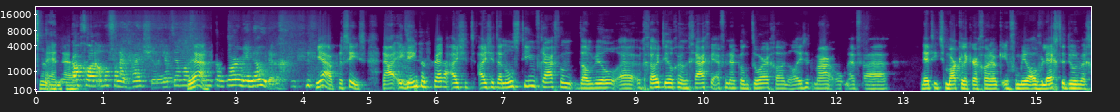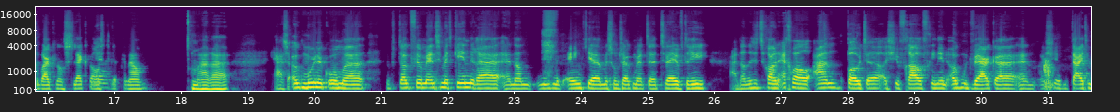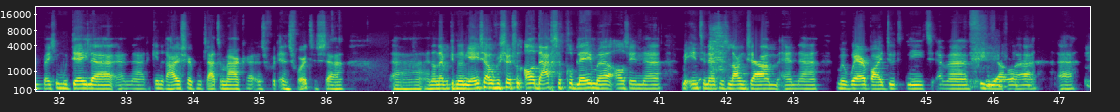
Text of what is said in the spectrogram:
Ja. En, uh, kan gewoon allemaal vanuit huis, joh. Je hebt helemaal geen kantoor meer nodig. Ja, precies. Nou, ik denk dat verder, als je het, als je het aan ons team vraagt, dan, dan wil uh, een groot deel gewoon graag weer even naar kantoor. Gewoon, al is het maar om even uh, net iets makkelijker gewoon ook informeel overleg te doen. We gebruiken dan Slack wel als ja. kanaal. Maar ja, het is ook moeilijk om... je hebt ook veel mensen met kinderen en dan niet met eentje, maar soms ook met twee of drie ja, dan is het gewoon echt wel aanpoten als je vrouw of vriendin ook moet werken. En als je de tijd een beetje moet delen en uh, de kinderen huiswerk moet laten maken, enzovoort, enzovoort. Dus, uh, uh, en dan heb ik het nog niet eens over een soort van alledaagse problemen, als in mijn internet is langzaam en mijn whereby doet het niet en mijn video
